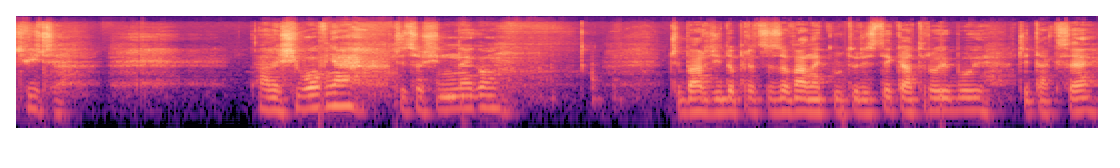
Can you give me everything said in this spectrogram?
Ćwiczę. Ale siłownia, czy coś innego? Czy bardziej doprecyzowane kulturystyka, trójbój, czy tak se?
